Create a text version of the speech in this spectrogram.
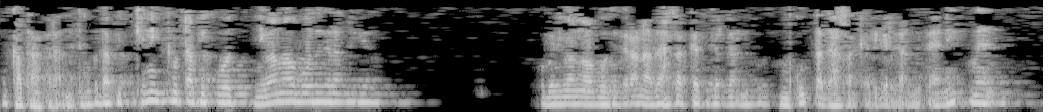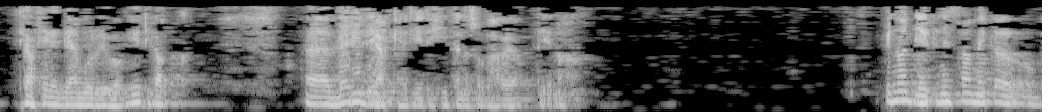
කතා කරන්නේ. මොකද අපි කෙනෙකුට අපි කිව්වොත් නිවන් අවබෝධ කරගන්න කියලා. ඔබ නිවන් අවබෝධ කරගන්න අදහසක් ඇති කරගන්න මුකුත් අදහසක් ඇති කරගන්න බෑනේ. මේ ටිකක් ඒක ගැඹුරුයි වගේ ටිකක් බැරි දෙයක් හැටියට හිතන ස්වභාවයක් තියෙනවා. පින්වත් ඒක නිසා මේක ඔබ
